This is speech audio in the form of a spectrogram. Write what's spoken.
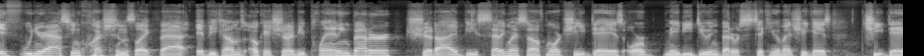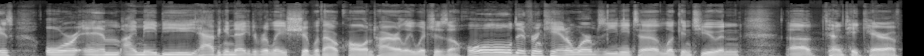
If when you're asking questions like that, it becomes okay. Should I be planning better? Should I be setting myself more cheat days, or maybe doing better with sticking with my cheat days? Cheat days, or am I maybe having a negative relationship with alcohol entirely, which is a whole different can of worms that you need to look into and uh, kind of take care of.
